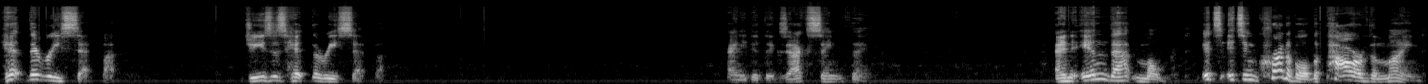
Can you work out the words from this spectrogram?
hit the reset button. Jesus hit the reset button. And he did the exact same thing. And in that moment, it's it's incredible the power of the mind.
